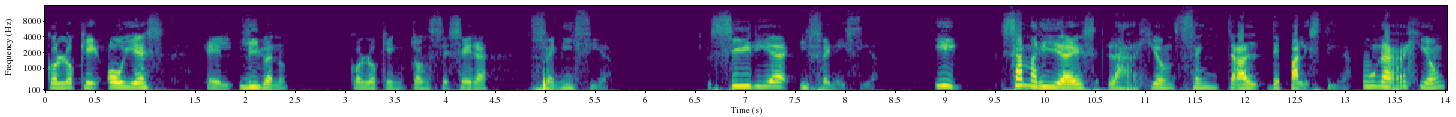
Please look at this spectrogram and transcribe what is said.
con lo que hoy es el Líbano, con lo que entonces era Fenicia. Siria y Fenicia. Y Samaria es la región central de Palestina, una región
